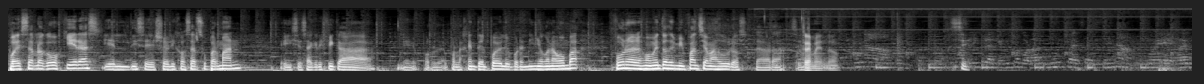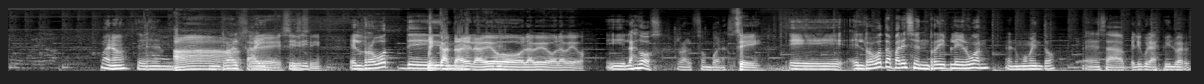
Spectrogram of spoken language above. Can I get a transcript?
Puedes ser lo que vos quieras. Y él dice: Yo elijo ser Superman. Y se sacrifica eh, por, por la gente del pueblo y por el niño con la bomba. Fue uno de los momentos de mi infancia más duros, la verdad. sí. Tremendo. Sí. Bueno, en- Ah, Ralph sí, ahí, sí. sí. el robot de. Me encanta, eh, la veo, la veo, la veo. Y las dos, Ralph, son buenas. Sí. Eh, el robot aparece en Ready Player One en un momento. En esa película de Spielberg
